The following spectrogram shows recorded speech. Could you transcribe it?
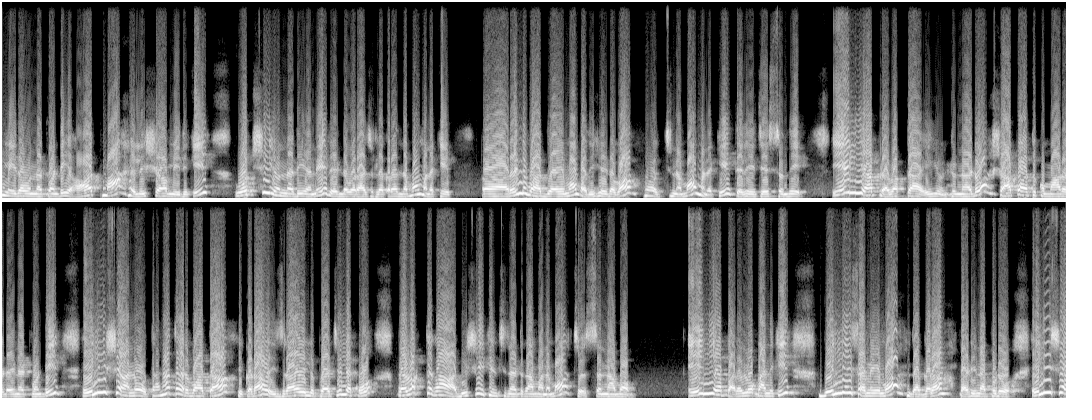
మీద ఉన్నటువంటి ఆత్మ ఎలీషా మీదికి వచ్చి ఉన్నది అని రెండవ రాజుల గ్రంథము మనకి రెండవ అధ్యాయము పదిహేడవ వచనము మనకి తెలియజేస్తుంది. ఏలియా ప్రవక్త అయి ఉంటున్నాడు. షాపాతు కుమారుడైనటువంటి ఎలీషాను తన తర్వాత ఇక్కడ ఇజ్రాయేల్ ప్రజలకు ప్రవక్తగా అభిషేకించినట్టుగా మనము చూస్తున్నాము. ఏలియా పరలోకానికి వెళ్ళే సమయము దగ్గర పడినప్పుడు ఎలీషా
